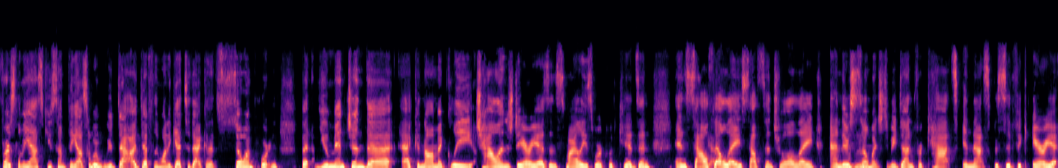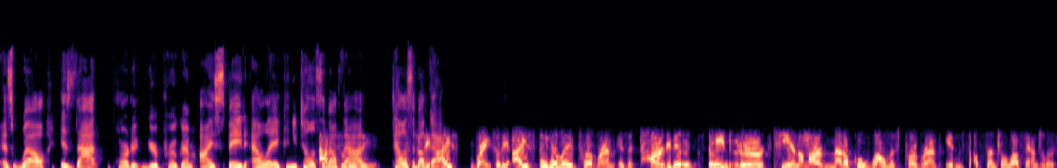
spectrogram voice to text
first, let me ask you something else. Mm-hmm. We, we de- I definitely want to get to that because it's so important. But you mentioned the economically challenged areas, and Smiley's worked with kids in in South LA, South Central LA, and there's Mm-hmm. so much to be done for cats in that specific area as well. Is that part of your program, I Spade LA? Can you tell us about that? Tell us about the that. Ice, right. So the Ice Spade LA program is a targeted spay neuter TNR medical wellness program in South Central Los Angeles.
